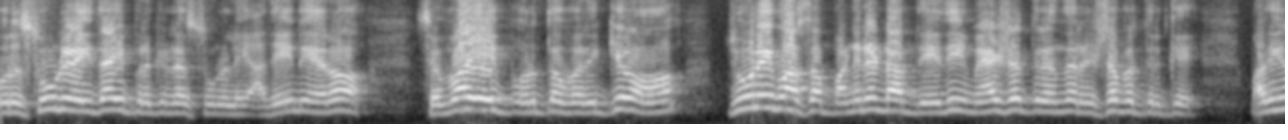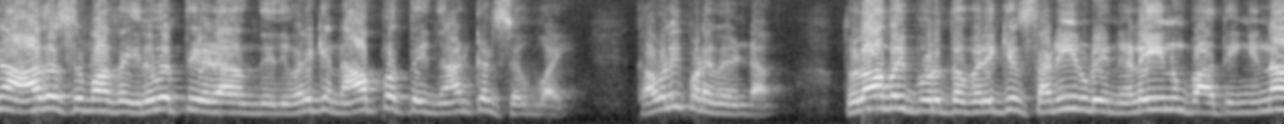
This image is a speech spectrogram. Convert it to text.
ஒரு சூழ்நிலை தான் இப்போ இருக்கின்ற சூழ்நிலை. அதே நேரம் செவ்வாயை பொறுத்த வரைக்கும் ஜூலை மாதம் பன்னிரெண்டாம் தேதி மேஷத்திலிருந்து ரிஷபத்திற்கு. பார்த்தீங்கன்னா ஆகஸ்ட் மாதம் இருபத்தி ஏழாம் தேதி வரைக்கும் நாற்பத்தைந்து நாட்கள் செவ்வாய். கவலைப்பட வேண்டாம். துலாமை பொறுத்த வரைக்கும் சனியினுடைய நிலையினும் பார்த்தீங்கன்னா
